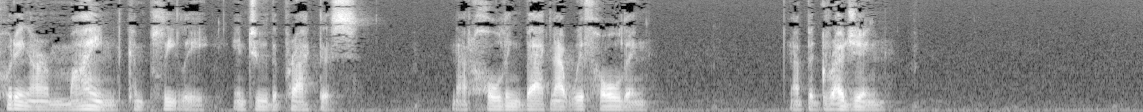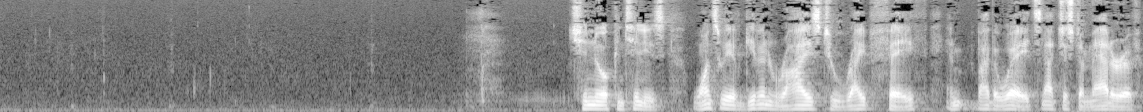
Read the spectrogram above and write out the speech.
putting our mind completely into the practice, not holding back, not withholding, not begrudging. Chinul continues, once we have given rise to right faith, and by the way, it's not just a matter of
